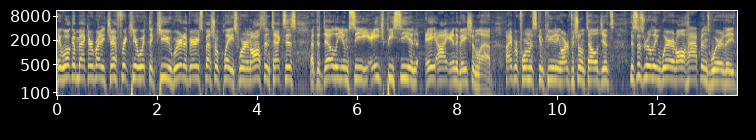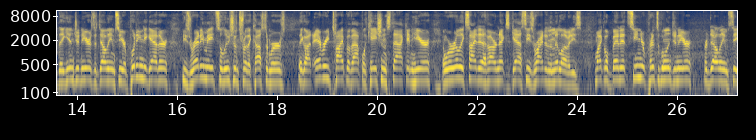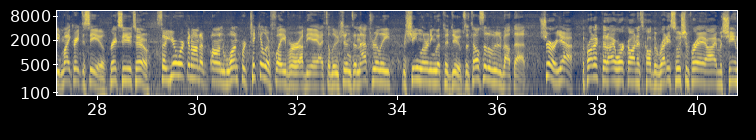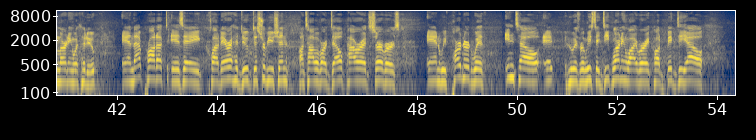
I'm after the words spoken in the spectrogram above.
Hey, welcome back everybody. Jeff Frick here with theCUBE. We're in a very special place. We're in Austin, Texas at the Dell EMC HPC and AI Innovation Lab. High performance computing, artificial intelligence. This is really where it all happens, where the, the engineers at Dell EMC are putting together these ready-made solutions for the customers. They got every type of application stack in here, and we're really excited to have our next guest. He's right in the middle of it. He's Michael Bennett, Senior Principal Engineer for Dell EMC. Mike, great to see you. Great to see you too. So you're working on, a, on one particular flavor of the AI solutions, and that's really machine learning with Hadoop. So tell us a little bit about that. Sure, yeah. The product that I work on is called the Ready Solution for AI, Machine Learning with Hadoop. And that product is a Cloudera Hadoop distribution on top of our Dell PowerEdge servers. And we've partnered with Intel, eh, who has released a deep learning library called BigDL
